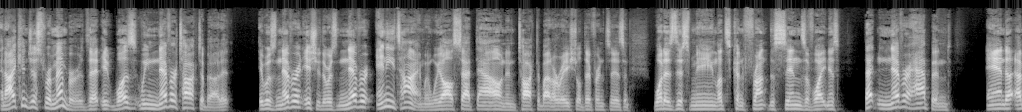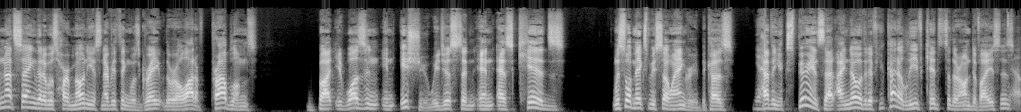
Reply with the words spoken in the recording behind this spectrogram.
And I can just remember that it was, we never talked about it. It was never an issue. There was never any time when we all sat down and talked about our racial differences and what does this mean? Let's confront the sins of whiteness. That never happened. And uh, I'm not saying that it was harmonious and everything was great. There were a lot of problems, but it wasn't an issue. We just, and, and as kids, this is what makes me so angry because Yeah. having experienced that, I know that if you kind of leave kids to their own devices Yeah.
